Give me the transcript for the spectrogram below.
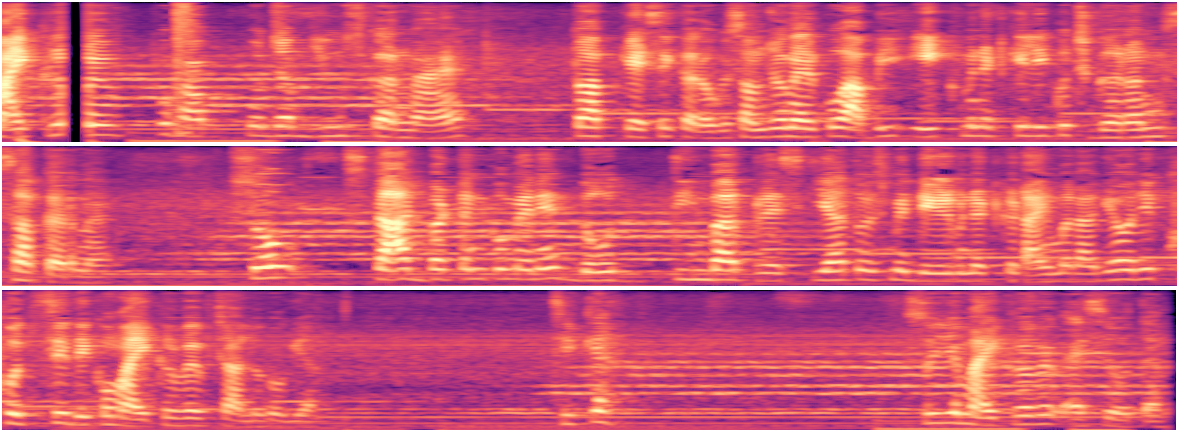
माइक्रोवेव को आपको जब यूज़ करना है तो आप कैसे करोगे? समझो मेरे को अभी एक मिनट के लिए कुछ गर्म सा करना है। सो स्टार्ट बटन को मैंने दो तीन बार प्रेस किया तो इसमें डेढ़ मिनट का टाइमर आ गया और ये खुद से देखो माइक्रोवेव चालू हो गया। ठीक है? सो so, ये माइक्रोवेव ऐसे होता है।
